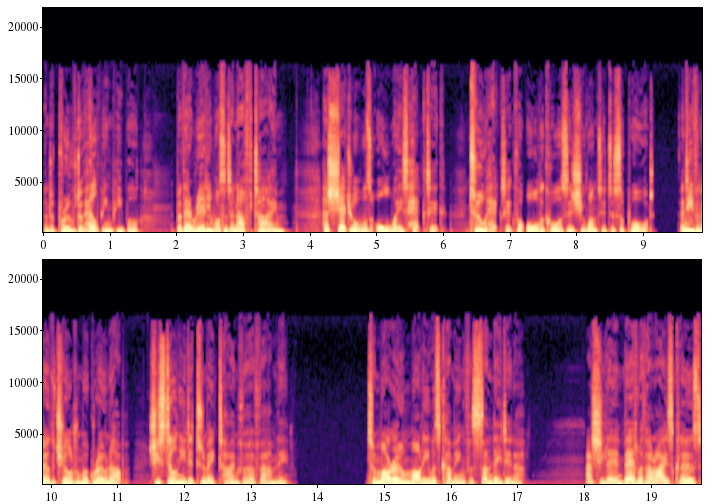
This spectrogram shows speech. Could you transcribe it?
and approved of helping people, but there really wasn't enough time. Her schedule was always hectic, too hectic for all the causes she wanted to support, and even though the children were grown up, she still needed to make time for her family. Tomorrow Molly was coming for Sunday dinner. As she lay in bed with her eyes closed,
